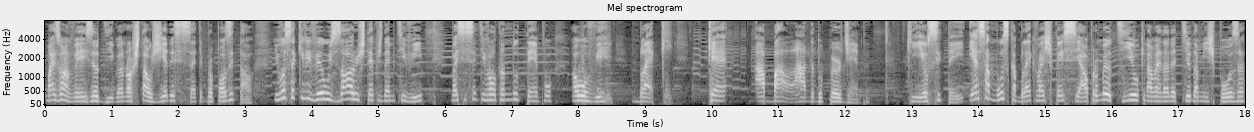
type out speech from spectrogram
Mais uma vez eu digo, a nostalgia desse set é proposital. E você que viveu os áureos tempos da MTV vai se sentir voltando no tempo ao ouvir Black, que é a balada do Pearl Jam que eu citei. E essa música Black vai especial pro meu tio, que na verdade é tio da minha esposa,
